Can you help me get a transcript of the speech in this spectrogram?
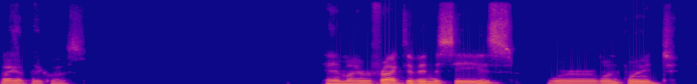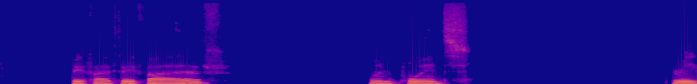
But I got pretty close. And my refractive indices were 1.3535, 1 three,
